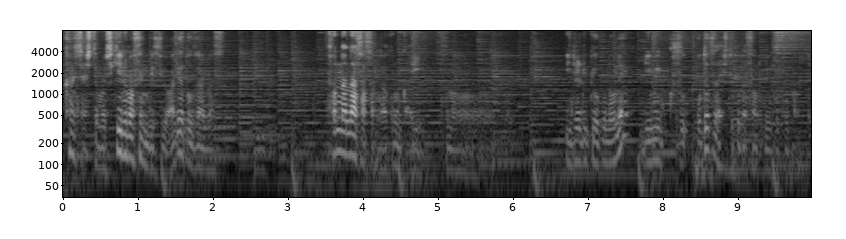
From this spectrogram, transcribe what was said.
感謝してもしきれませんですよ。ありがとうございます。そんな NASA さんが今回その入れる曲のねリミックスお手伝いしてくださるということなんで、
